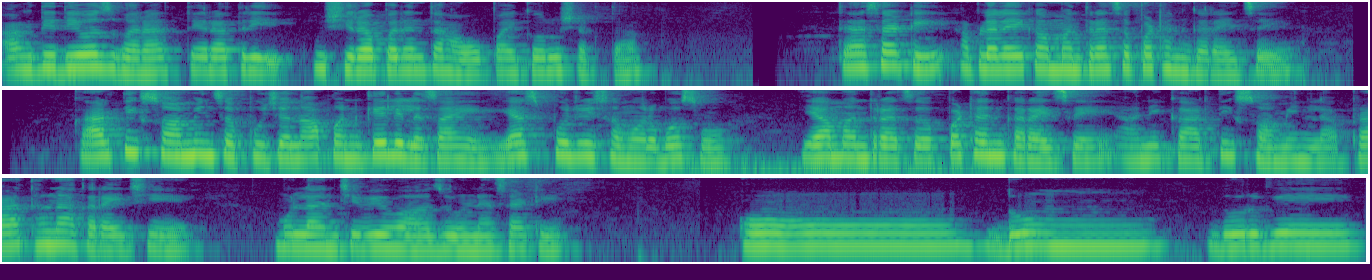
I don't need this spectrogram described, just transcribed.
अगदी दिवसभरात ते रात्री उशिरापर्यंत हा उपाय करू शकता त्यासाठी आपल्याला एका मंत्राचं पठण करायचं आहे कार्तिक स्वामींचं पूजन आपण केलेलंच आहे. याच पूजेसमोर बसू या मंत्राचं पठण करायचं आहे आणि कार्तिक स्वामींना प्रार्थना करायची आहे मुलांचे विवाह जुळण्यासाठी. ओम दुम दुर्गे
